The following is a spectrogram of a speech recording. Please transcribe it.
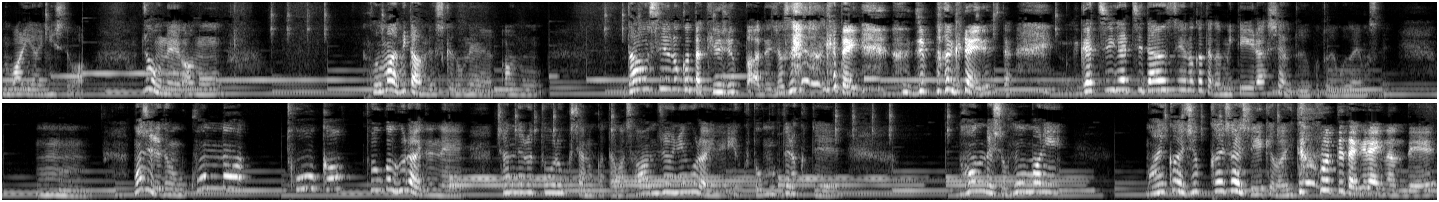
の割合にしては。じゃあね、あの、この前見たんですけどね、あの、男性の方90%で女性の方 10%ぐらいでした。ガチガチ男性の方が見ていらっしゃるということでございますね。うん。マジででもこんな10日 ?10 日ぐらいでね、チャンネル登録者の方が30人ぐらいね、行くと思ってなくて、なんでしょう、ほんまに、毎回10回再生いけばいいと思ってたぐらいなんで、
